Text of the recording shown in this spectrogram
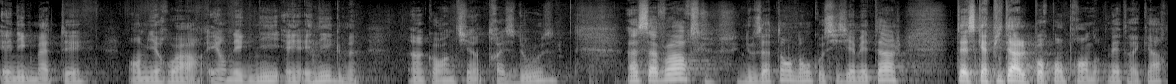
enigmate, en miroir et en énigme, 1 Corinthiens 13, 12, à savoir ce qui nous attend donc au sixième étage, thèse capitale pour comprendre Maître Eckhart,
